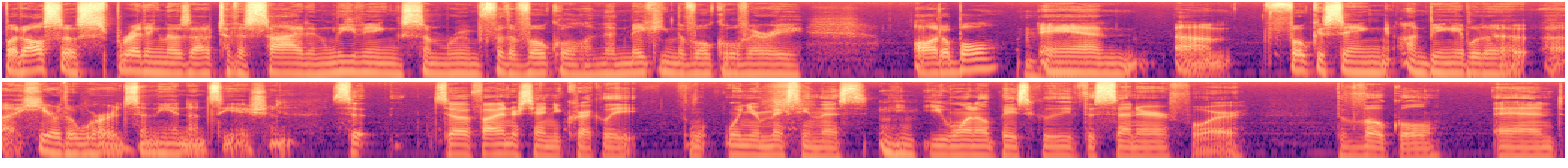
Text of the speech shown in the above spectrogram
but also spreading those out to the side and leaving some room for the vocal and then making the vocal very audible and um, focusing on being able to uh, hear the words and the enunciation. so, so if I understand you correctly, w- when you're mixing this, y- Mhm. you want to basically leave the center for the vocal and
